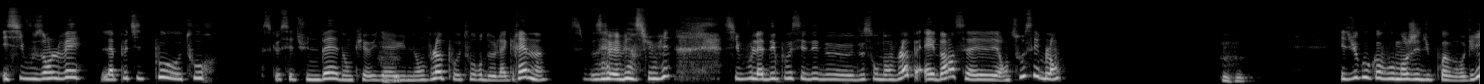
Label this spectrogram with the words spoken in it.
Et si vous enlevez la petite peau autour, parce que c'est une baie, donc euh, il y a mhm. une enveloppe autour de la graine, si vous avez bien suivi, si vous la dépossédez de, son enveloppe, eh ben c'est en dessous c'est blanc. Mhm. et du coup, quand vous mangez du poivre gris,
